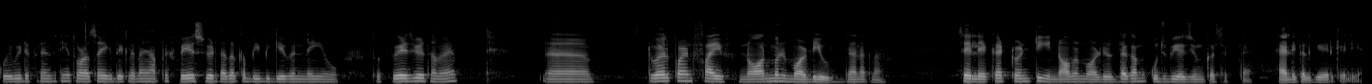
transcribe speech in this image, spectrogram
कोई भी डिफरेंस नहीं है, थोड़ा सा एक देख लेना, यहाँ पे फेस विर्थ अगर कभी भी गिवन नहीं हो तो फेस विर्थ हमें twelve point five normal module ध्यान रखना, से लेकर ट्वेंटी नॉर्मल मॉड्यूल तक हम कुछ भी एज्यूम कर सकते हैं हेलिकल केयर के लिए,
